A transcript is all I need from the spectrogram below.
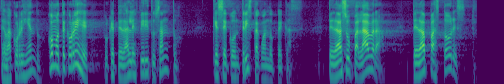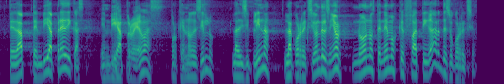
te va corrigiendo. ¿Cómo te corrige? Porque te da el Espíritu Santo que se contrista cuando pecas. Te da su palabra, te da pastores, te, da, te envía prédicas, envía pruebas. ¿Por qué no decirlo? La disciplina, la corrección del Señor. No nos tenemos que fatigar de su corrección.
